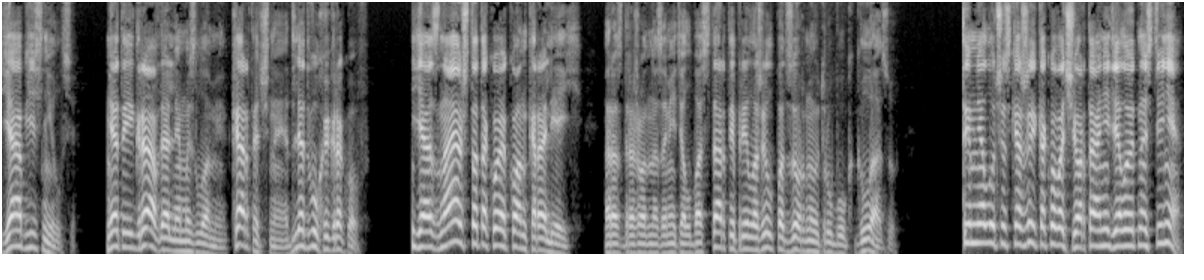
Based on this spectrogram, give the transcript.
Я объяснился. Это игра в дальнем изломе, карточная, для двух игроков. «Я знаю, что такое кон королей», — раздраженно заметил бастард и приложил подзорную трубу к глазу. «Ты мне лучше скажи, какого черта они делают на стене?»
